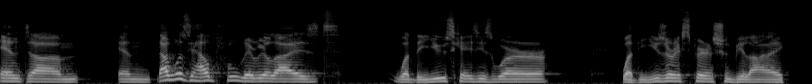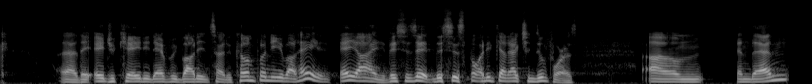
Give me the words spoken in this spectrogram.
And um, and that was helpful. They realized what the use cases were, what the user experience should be like, uh, they educated everybody inside the company about, hey, AI, this is it. This is what it can actually do for us. Um, and then,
